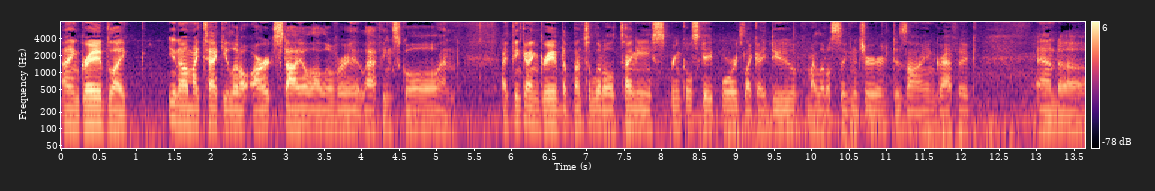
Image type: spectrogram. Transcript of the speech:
i engraved like you know my tacky little art style all over it laughing skull and i think i engraved a bunch of little tiny sprinkle skateboards like i do my little signature design graphic. And uh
